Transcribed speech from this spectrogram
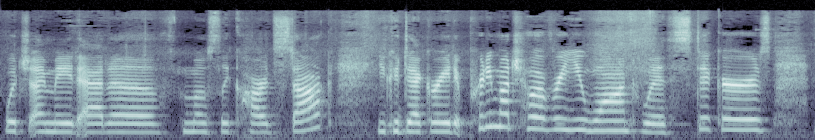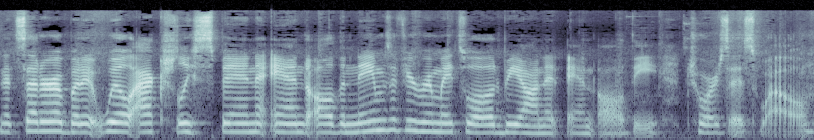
which I made out of mostly cardstock. You could decorate it pretty much however you want with stickers and etc., but it will actually spin and all the names of your roommates will all be on it and all the chores as well.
